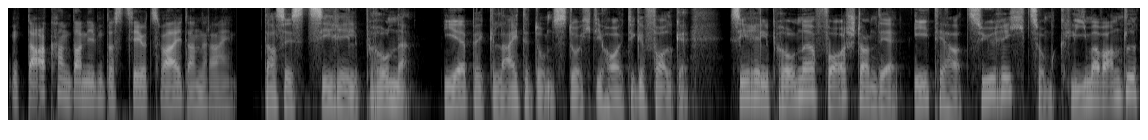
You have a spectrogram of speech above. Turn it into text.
und da kann dann eben das CO2 dann rein. Das ist Cyril Brunner. Er begleitet uns durch die heutige Folge. Cyril Brunner forscht an der ETH Zürich zum Klimawandel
